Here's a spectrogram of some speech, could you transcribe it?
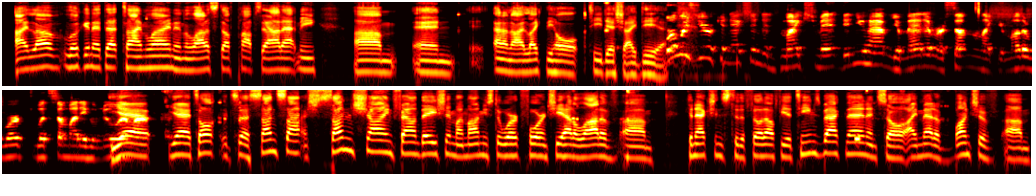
I love looking at that timeline, and a lot of stuff pops out at me. Um, and I don't know. I like the whole tea dish idea. What was your connection to Mike Schmidt? Didn't you have you met him or something like your mother worked with somebody who knew him? Yeah, yeah. It's all it's a sunshine Sunshine Foundation. My mom used to work for, and she had a lot of um, connections to the Philadelphia teams back then, and so I met a bunch of um,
